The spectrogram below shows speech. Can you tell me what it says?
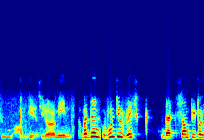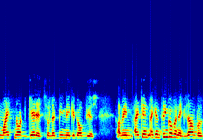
too obvious. You know what I mean? But then, wouldn't you risk that some people might not get it? So let me make it obvious. I mean, I can I can think of an example.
